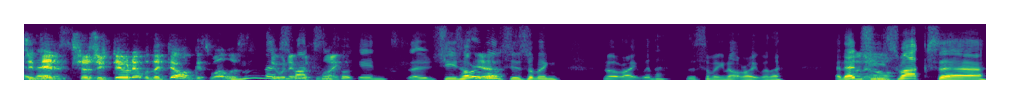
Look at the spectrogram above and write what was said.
She did. So she's doing it with the dog as well as Mhm, doing it with Mike. fucking. uh, she's horrible. Yeah. There's something not right with her. There's something not right with her. And then she smacks. Uh,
